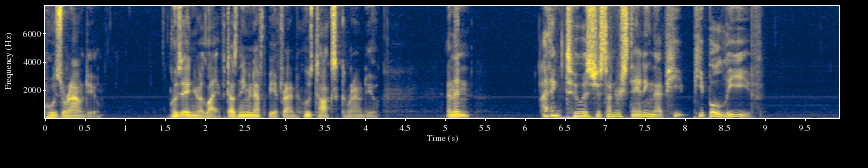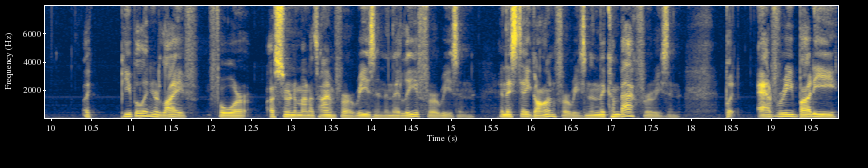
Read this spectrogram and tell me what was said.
who's around you. Who's in your life. Doesn't even have to be a friend. Who's toxic around you. And then I think two is just understanding that pe- people leave. Like people in your life for a certain amount of time for a reason and they leave for a reason and they stay gone for a reason and they come back for a reason. But everybody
